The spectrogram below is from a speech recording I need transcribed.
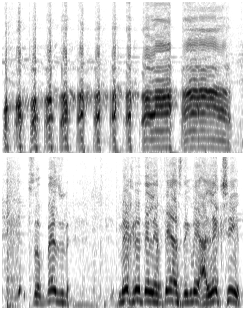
Στο παίζουν Μέχρι τελευταία στιγμή. Αλέξη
